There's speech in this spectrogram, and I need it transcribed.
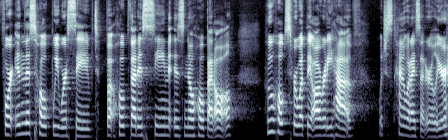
For in this hope we were saved, but hope that is seen is no hope at all. Who hopes for what they already have? Which is kind of what I said earlier.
